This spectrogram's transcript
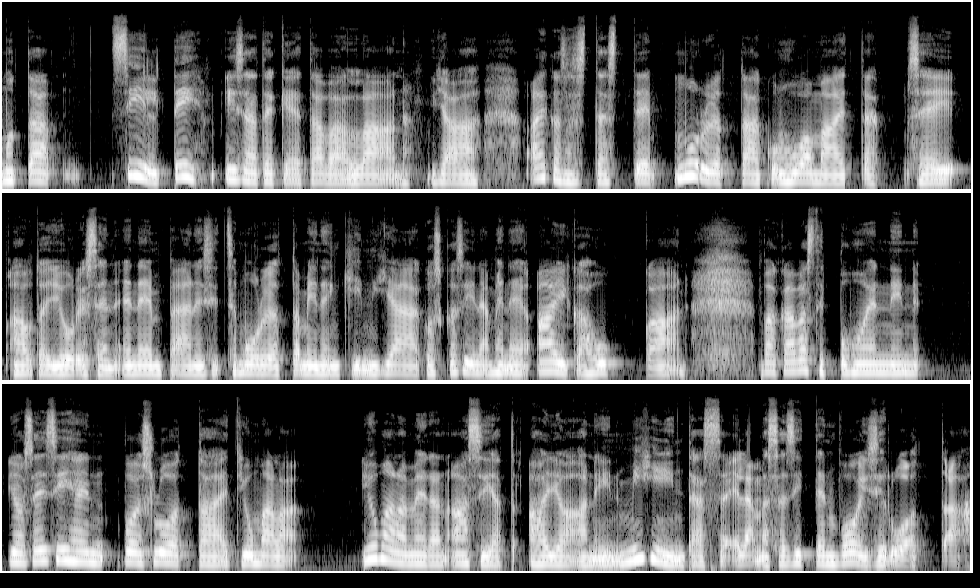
Mutta silti isä tekee tavallaan ja aikansa tästä murjottaa, kun huomaa, että se ei auta juuri sen enempää, niin sitten se murjottaminenkin jää, koska siinä menee aika hukkaan. Vakavasti puhuen, niin jos ei siihen voisi luottaa, että Jumala Jumala meidän asiat ajaa, niin mihin tässä elämässä sitten voisi luottaa?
